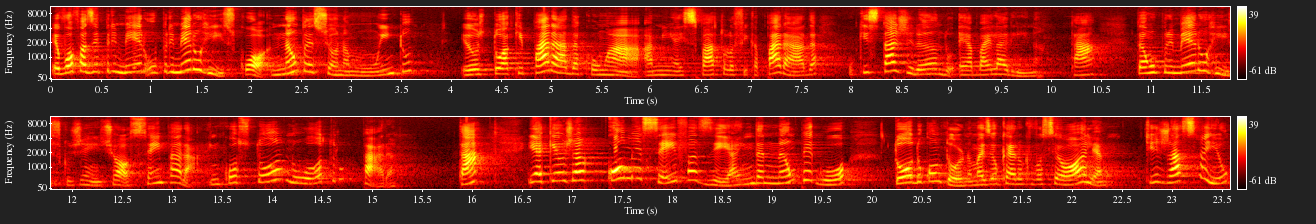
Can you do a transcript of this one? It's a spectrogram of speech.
Eu vou fazer primeiro o primeiro risco, ó, não pressiona muito. Eu estou aqui parada com a, a minha espátula, fica parada. O que está girando é a bailarina, tá? Então, o primeiro risco, gente, ó, sem parar. Encostou no outro, para, tá? E aqui eu já comecei a fazer, ainda não pegou todo o contorno, mas eu quero que você olhe que já saiu,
